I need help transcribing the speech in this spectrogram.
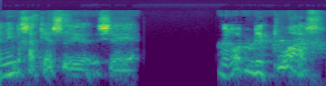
אני מחכה שמרוב ניפוח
